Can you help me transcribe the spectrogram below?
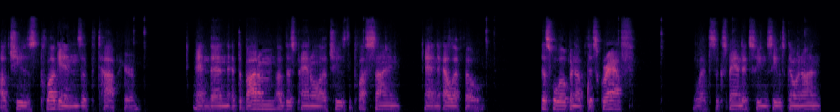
I'll choose plugins at the top here. And then at the bottom of this panel, I'll choose the plus sign and LFO. This will open up this graph. Let's expand it so you can see what's going on.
